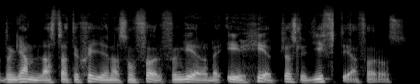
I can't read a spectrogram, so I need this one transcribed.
att de gamla strategierna som förr fungerade är helt plötsligt giftiga för oss.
